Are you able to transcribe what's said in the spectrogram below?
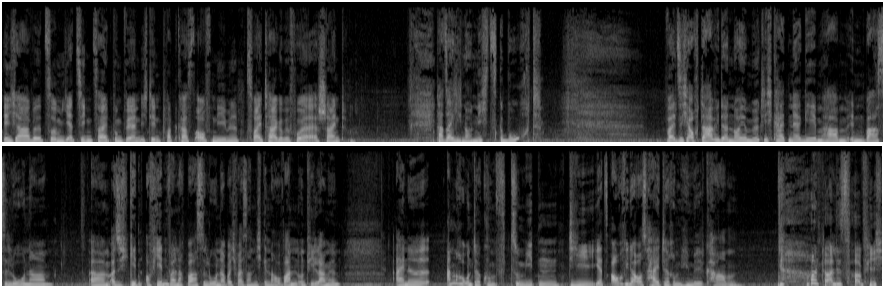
ich habe zum jetzigen Zeitpunkt, während ich den Podcast aufnehme, zwei Tage bevor er erscheint, tatsächlich noch nichts gebucht, weil sich auch da wieder neue Möglichkeiten ergeben haben in Barcelona. Ähm, also ich gehe auf jeden Fall nach Barcelona, aber ich weiß noch nicht genau wann und wie lange. Eine andere Unterkunft zu mieten, die jetzt auch wieder aus heiterem Himmel kam. Und alles habe ich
